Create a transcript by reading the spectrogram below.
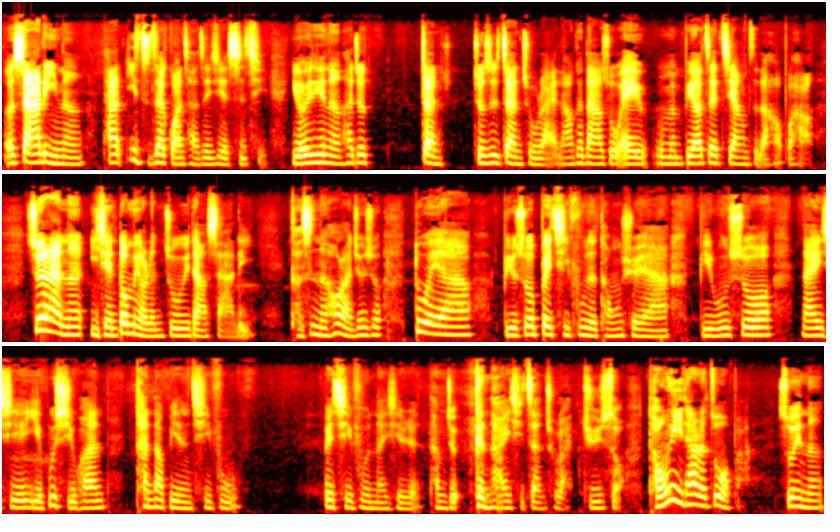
而莎莉呢，她一直在观察这些事情。有一天呢，她就站，就是站出来，然后跟大家说：“哎，我们不要再这样子了，好不好？”虽然呢，以前都没有人注意到莎莉，可是呢，后来就是说：“对啊。”比如说被欺负的同学啊，比如说那一些也不喜欢看到别人欺负、被欺负的那些人，他们就跟他一起站出来举手，同意他的做法。所以呢，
